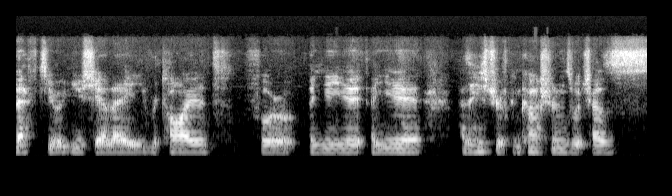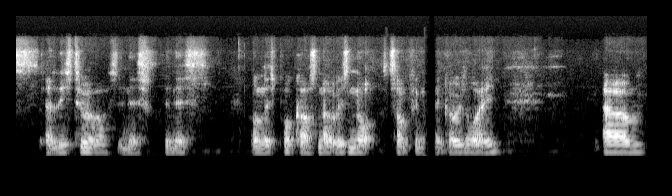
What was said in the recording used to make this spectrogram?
left you at UCLA, retired for a year, a year, has a history of concussions, which has at least two of us in this in this on this podcast know is not something that goes away. Um,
